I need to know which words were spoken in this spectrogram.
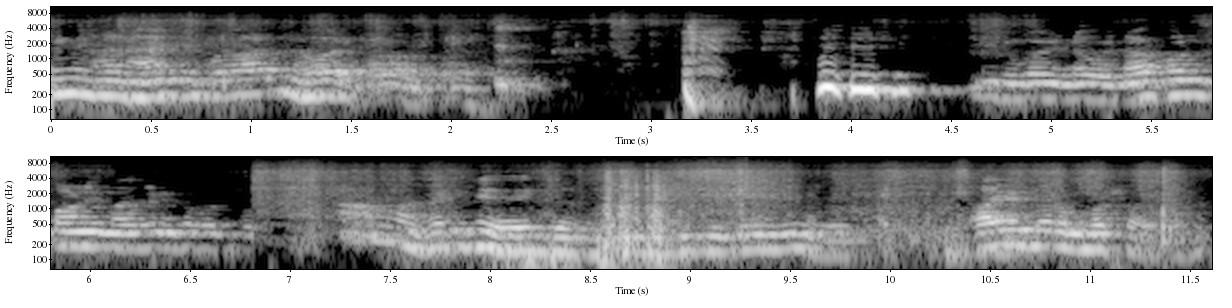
એમાં આમાં થઈ જાય એકદમ. આ એક ગરમ મસાલો.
